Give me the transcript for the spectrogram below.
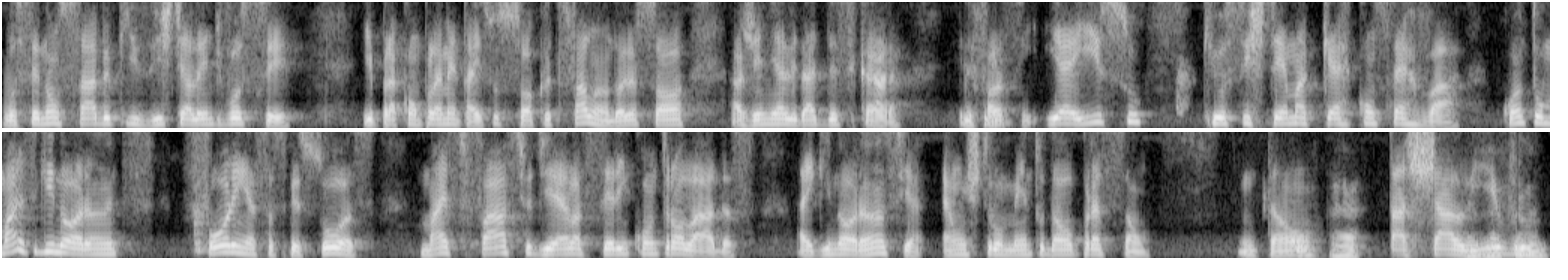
você não sabe o que existe além de você. E para complementar isso, Sócrates falando, olha só a genialidade desse cara. Ele fala assim: e é isso que o sistema quer conservar. Quanto mais ignorantes forem essas pessoas, mais fácil de elas serem controladas. A ignorância é um instrumento da opressão. Então, é, taxar livro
